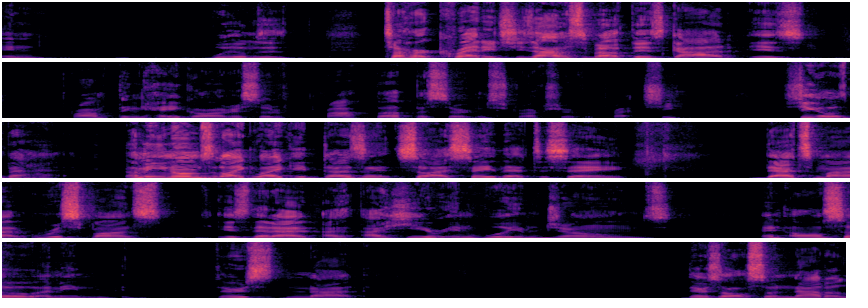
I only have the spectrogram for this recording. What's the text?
and Williams is to her credit, she's honest about this. God is prompting Hagar to sort of prop up a certain structure of oppression. She she goes back. I mean, you know what I'm saying? Like like it doesn't. So I say that to say, that's my response is that I I, I hear in William Jones, and also I mean, there's not. There's also not a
